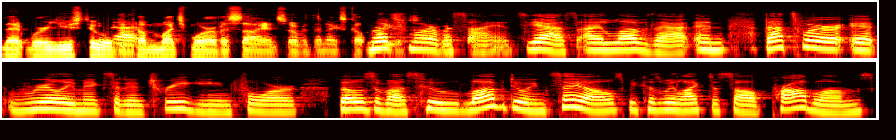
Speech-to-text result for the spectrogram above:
that we're used to will become much more of a science over the next couple of years. much more of a science. Yes i love that. And that's where it really makes it intriguing for those of us who love doing sales because we like to solve problems,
